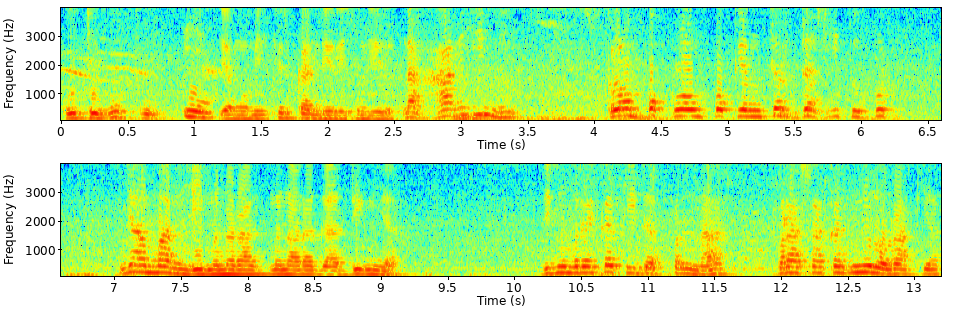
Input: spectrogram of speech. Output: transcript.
kutu buku Iya. yang memikirkan diri sendiri. Nah, hari ini kelompok-kelompok yang cerdas itu pun nyaman di menara, menara gadingnya. Jadi mereka tidak pernah merasakan ini loh rakyat.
